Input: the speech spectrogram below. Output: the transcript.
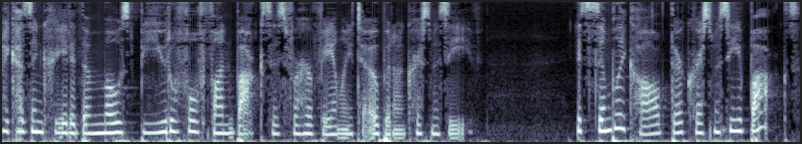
my cousin created the most beautiful, fun boxes for her family to open on Christmas Eve. It's simply called their Christmas Eve box.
